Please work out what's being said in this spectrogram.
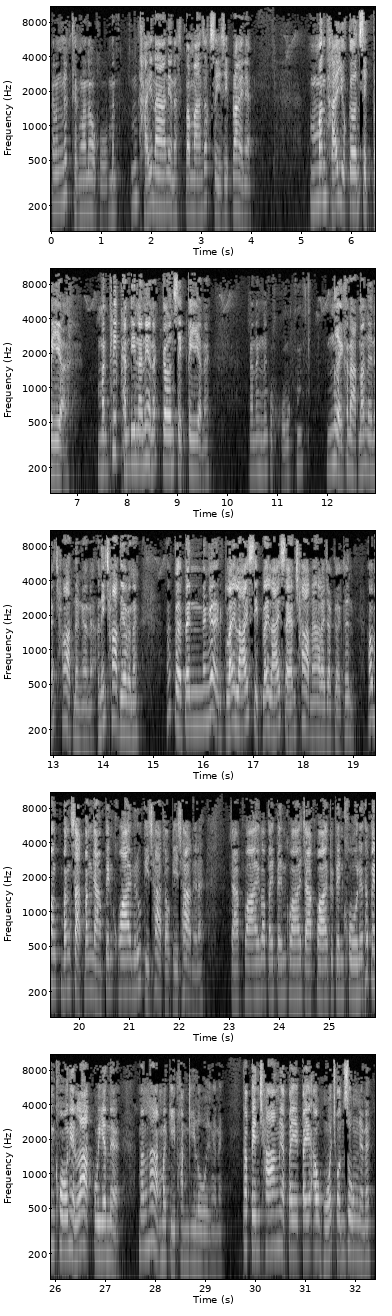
กำลังนึกถึงว่าโอ้โหมันมันไถนาเนี่ยนะประมาณสักสี่สิบไร่เนี่ย มันไถอยู่เกินสิบปีอะมันพลิกแผ่นดินนะเนี่ยนะเกินสิบปีอะนะก็นั่งนึกโอ้โหเหนื่อยขนาดนั้นเลยนะชาติหนึ่งอะนะอันนี้ชาติเดียวกันนะถ้าเกิดเป็นอย่างเงี้ยหลายหลายสิบหลายหลายแสนชาตินะอะไรจะเกิดขึ้น เพราะบางบางสัตว์บางอย่างเป็นควายไม่รู้กี่ชาติต่อกี่ชาติเนี่ยนะ จากควายก็ไปเป็นควาย จากควายไปเป็นโคเนี่ย ถ้าเป็นโคเนี่ยลากเกวียนเนี่ย มันลากมากี่พันกิโลอย่างเงี้ยนะถ้าเป็นช้างเนี่ยไปไปเอาหัวชนซุงเนี่ยนะ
